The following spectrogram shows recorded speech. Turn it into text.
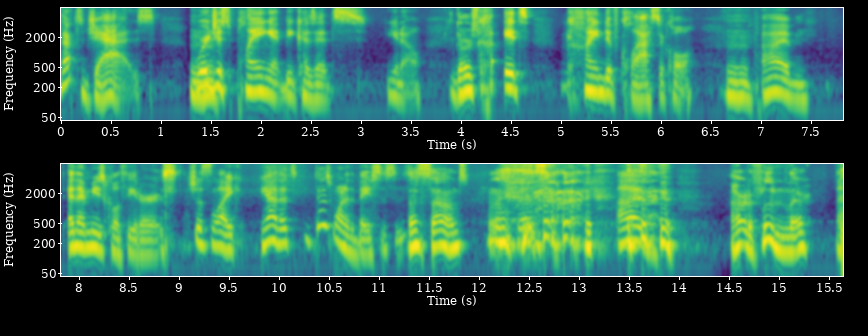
that's jazz. We're Mm-hmm. just playing it because it's you know Gershwin. it's kind of classical. Um, and then musical theater is just like yeah, that's that's one of the bases. That sounds. Uh, I heard a flute in there. I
